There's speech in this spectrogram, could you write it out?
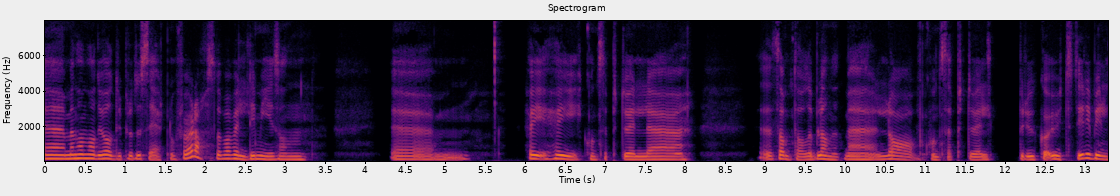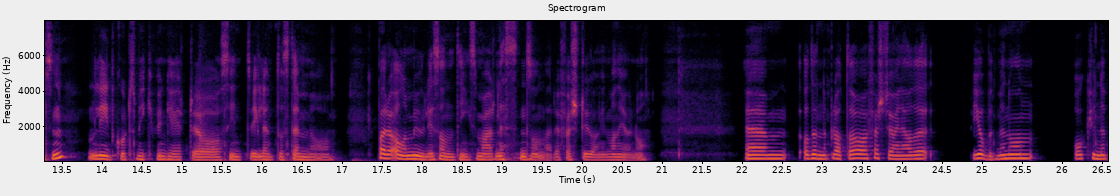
Eh, men han hadde jo aldri produsert noe før, da, så det var veldig mye sånn eh, høy, høykonseptuelle eh, samtaler blandet med lavkonseptuelt bruk av utstyr i begynnelsen. Lydkort som ikke fungerte, og sint vi glemte å stemme, og bare alle mulige sånne ting som er nesten sånn der første gangen man gjør noe. Um, og denne plata var første gangen jeg hadde jobbet med noen og kunne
